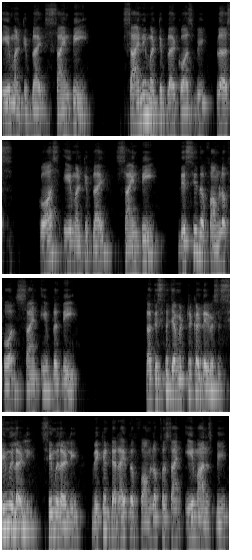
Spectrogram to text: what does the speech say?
A multiply sin B. Sin A multiply cos B plus cos A multiply sin B. This is the formula for sin A plus B. Now this is the geometrical derivation. Similarly, similarly, we can derive the formula for sin A minus B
